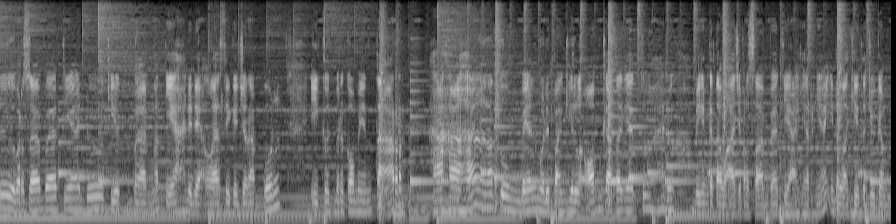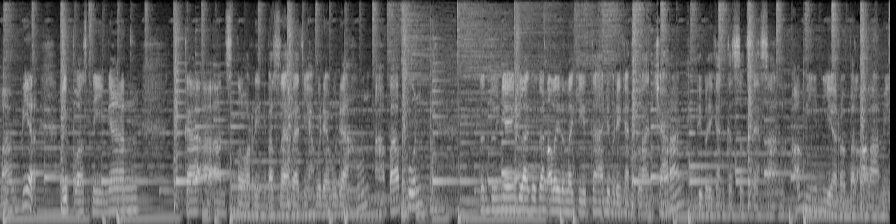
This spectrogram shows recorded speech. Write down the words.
tuh persahabat ya Duh cute banget ya. Dede Lesti Kejora pun ikut berkomentar Hahaha, tumben mau dipanggil om. Katanya tuh Aduh, bikin ketawa aja persahabat. Ya Akhirnya idola kita juga mampir di postingan Kaan Story persahabat ya. Mudah-mudahan apa pun tentunya yang dilakukan oleh idola kita diberikan kelancaran, diberikan kesuksesan. Amin ya robbal alamin.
